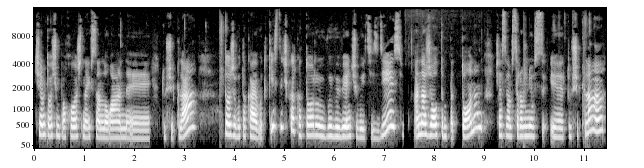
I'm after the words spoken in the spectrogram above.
чем-то очень похож на Yves Saint Laurent э, Touchecla, тоже вот такая вот кисточка, которую вы вывенчиваете здесь. Она желтым подтоном. Сейчас я вам сравню с э, тушекла.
